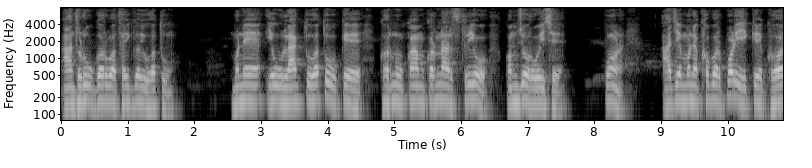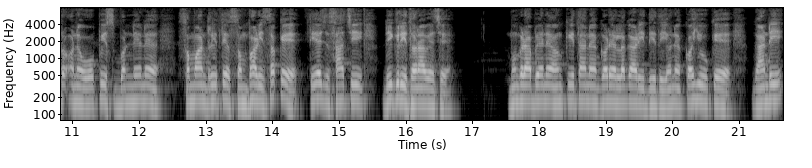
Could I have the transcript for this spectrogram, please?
આંધળું ગર્વ થઈ ગયું હતું. મને એવું લાગતું હતું કે ઘરનું કામ કરનાર સ્ત્રીઓ કમજોર હોય છે. પણ આજે મને ખબર પડી કે ઘર અને ઓફિસ બંનેને સમાન રીતે સંભાળી શકે તે જ સાચી ડિગ્રી ધરાવે છે. મંગળાબેને અંકિતાને ગળે લગાડી દીધી અને કહ્યું કે, ગાંડી,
